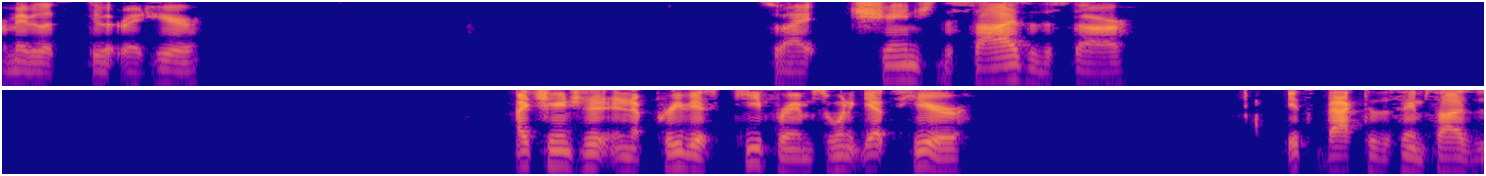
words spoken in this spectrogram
or maybe let's do it right here. So I changed the size of the star. I changed it in a previous keyframe, so when it gets here, it's back to the same size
